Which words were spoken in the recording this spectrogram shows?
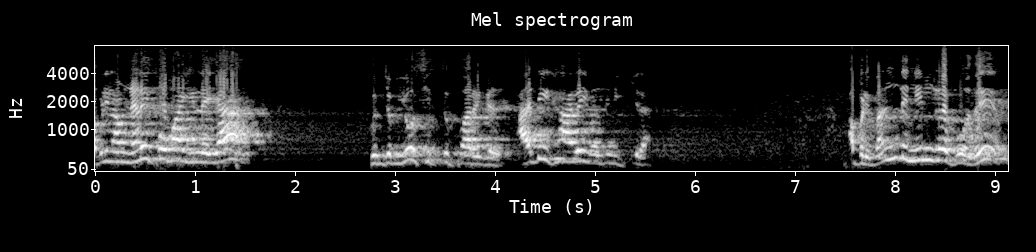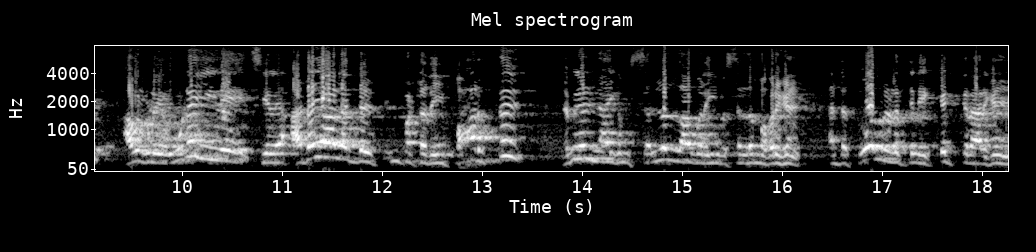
அப்படி நாம் நினைப்போமா இல்லையா? கொஞ்சம் யோசித்து பாருங்கள். அதிகாலை வந்து நிற்கிறார். அப்படி வந்து நின்ற போது அவர்களுடைய உடையிலே சில அடையாளங்கள் தென்பட்டதை பார்த்து நபிகள் நாயகம் செல்லல்லா அலைஹி செல்லும் அவர்கள் அந்த தோழரிடத்திலே கேட்கிறார்கள்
